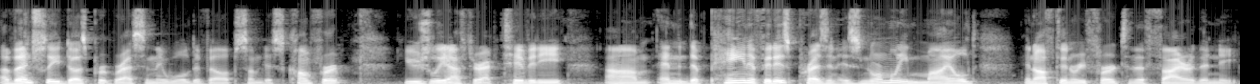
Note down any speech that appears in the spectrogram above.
Eventually it does progress and they will develop some discomfort, usually after activity. Um, and the pain, if it is present, is normally mild and often referred to the thigh or the knee.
